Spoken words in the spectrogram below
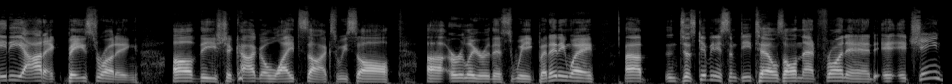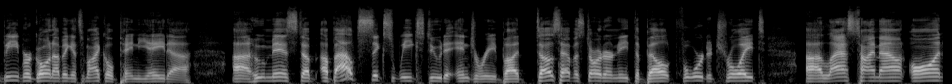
idiotic base running of the Chicago White Sox we saw uh, earlier this week. But anyway, uh, just giving you some details on that front end. It, it's Shane Bieber going up against Michael Pineda. Uh, who missed about six weeks due to injury, but does have a start underneath the belt for Detroit. Uh, last time out on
